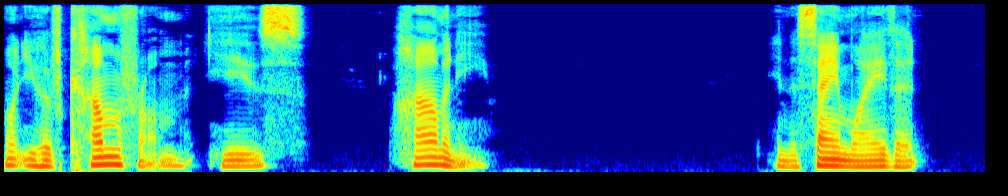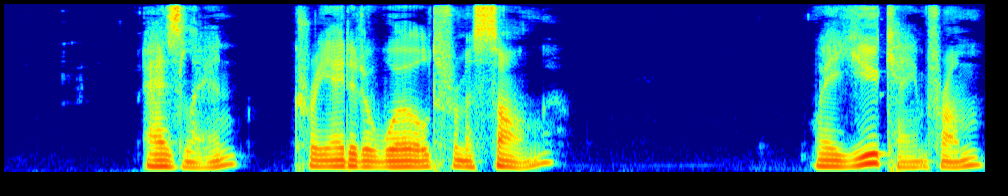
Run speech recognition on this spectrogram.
What you have come from is harmony. In the same way that Aslan created a world from a song, where you came from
